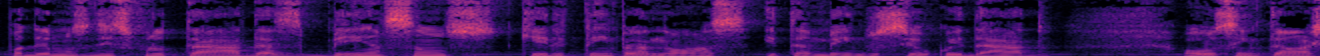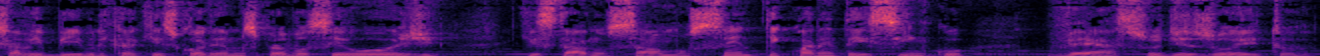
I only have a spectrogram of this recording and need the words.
podemos desfrutar das bênçãos que Ele tem para nós e também do seu cuidado. Ouça então a chave bíblica que escolhemos para você hoje, que está no Salmo 145, verso 18.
